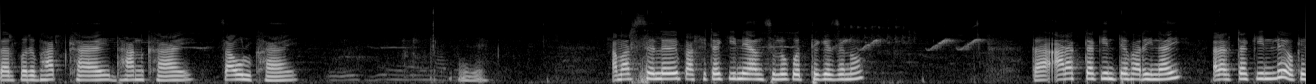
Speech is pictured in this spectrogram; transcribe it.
তারপরে ভাত খায় ধান খায় চাউল খায়। আমার ছেলে পাখিটা কিনে আনছিল কোত্থেকে যেন? তা আর একটা কিনতে পারি নাই। আর একটা কিনলে ওকে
